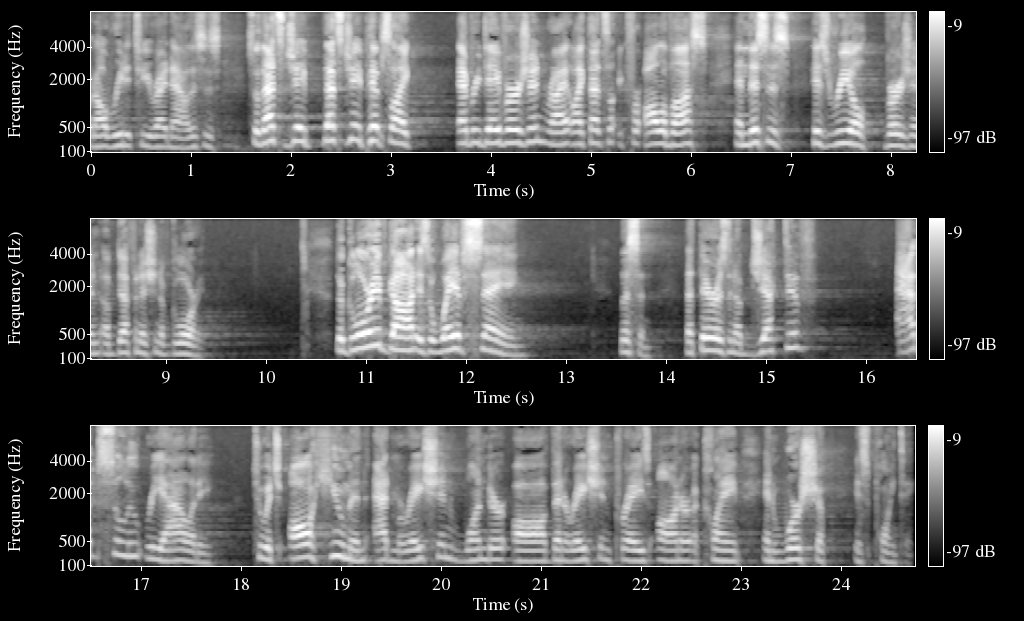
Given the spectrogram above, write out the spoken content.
but I'll read it to you right now. This is so that's J that's J Pip's like everyday version, right? Like that's like for all of us, and this is his real version of definition of glory. The glory of God is a way of saying, listen, that there is an objective absolute reality to which all human admiration, wonder, awe, veneration, praise, honor, acclaim, and worship is pointing.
